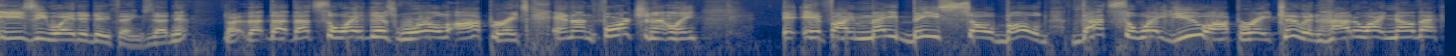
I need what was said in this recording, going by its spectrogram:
easy way to do things, doesn't it? That, that, that's the way this world operates. And unfortunately, if I may be so bold, that's the way you operate too. And how do I know that?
